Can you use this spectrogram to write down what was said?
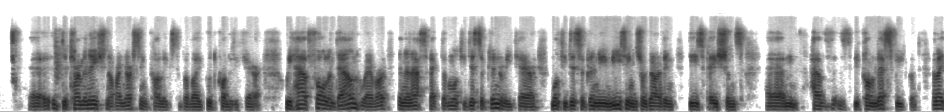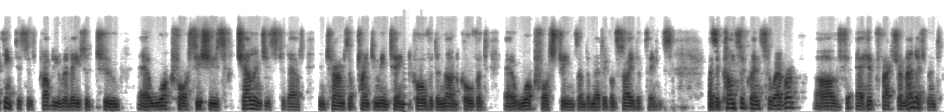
uh, determination of our nursing colleagues to provide good quality care. We have fallen down, however, in an aspect of multidisciplinary care, multidisciplinary meetings regarding these patients um, have become less frequent. And I think this is probably related to uh, workforce issues, challenges to that in terms of trying to maintain COVID and non-COVID uh, workforce streams on the medical side of things. As a consequence, however, of uh, hip fracture management,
